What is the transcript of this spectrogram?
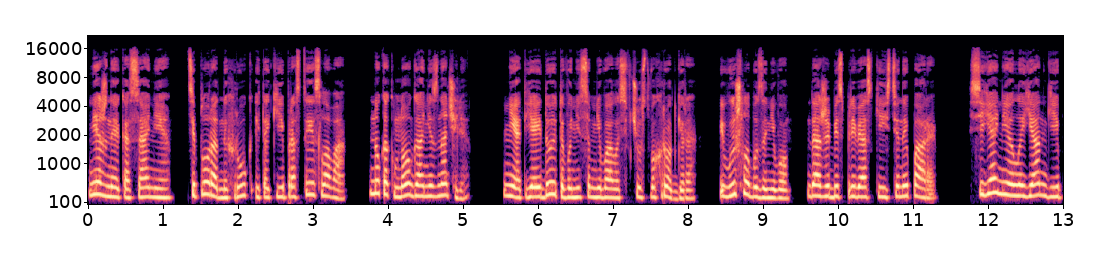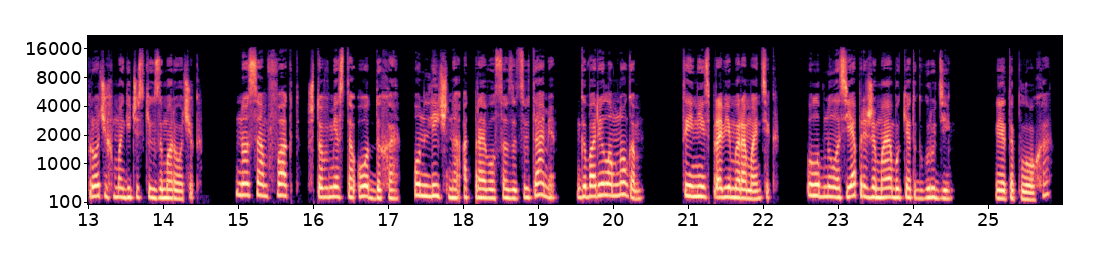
Нежные касания, тепло родных рук и такие простые слова, но как много они значили. Нет, я и до этого не сомневалась в чувствах Ротгера и вышла бы за него, даже без привязки истинной пары сияние лаянги и прочих магических заморочек. Но сам факт, что вместо отдыха он лично отправился за цветами, говорил о многом. «Ты неисправимый романтик», — улыбнулась я, прижимая букет к груди. «Это плохо?» —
